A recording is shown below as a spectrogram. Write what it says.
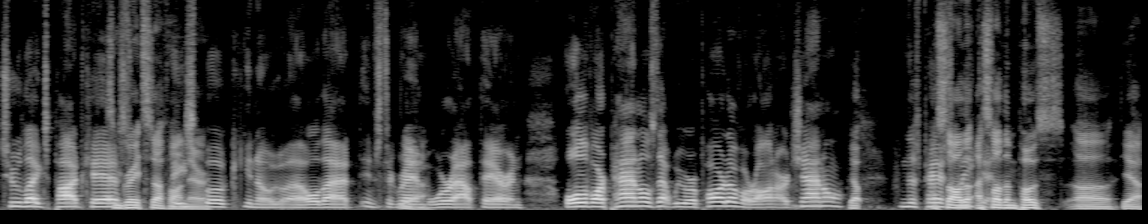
Two Legs Podcast. Some great stuff on there. Facebook, you know, uh, all that. Instagram, Yeah. we're out there. And all of our panels that we were a part of are on our channel. Yep. From this I past saw the, I saw them post. Uh, yeah.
